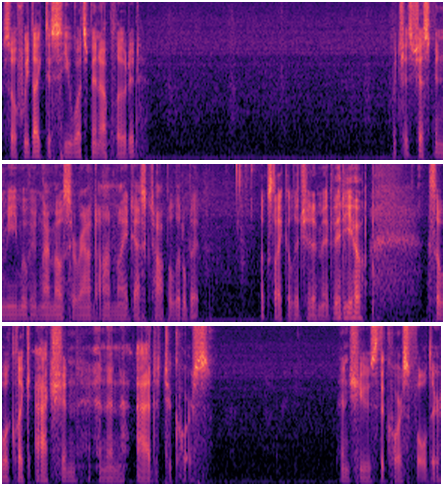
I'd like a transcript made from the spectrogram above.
So if we'd like to see what's been uploaded, which has just been me moving my mouse around on my desktop a little bit. Looks like a legitimate video. So we'll click Action and then Add to Course and choose the course folder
